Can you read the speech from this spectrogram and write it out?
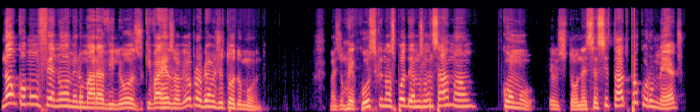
Não como um fenômeno maravilhoso que vai resolver o problema de todo mundo, mas um recurso que nós podemos lançar mão, como eu estou necessitado, procuro um médico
